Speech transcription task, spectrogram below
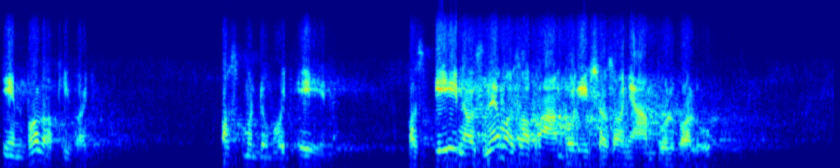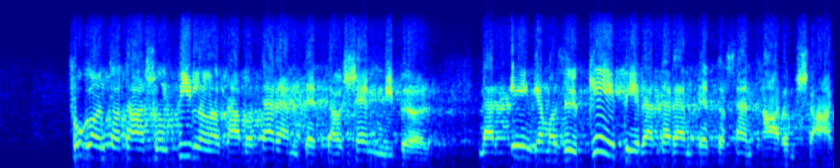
Én valaki vagyok. Azt mondom, hogy én. Az én az nem az apámból és az anyámból való. Fogantatáson pillanatában teremtette a semmiből, mert engem az ő képére teremtett a Szent Háromság.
